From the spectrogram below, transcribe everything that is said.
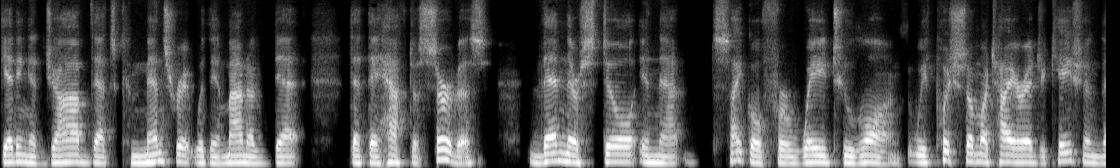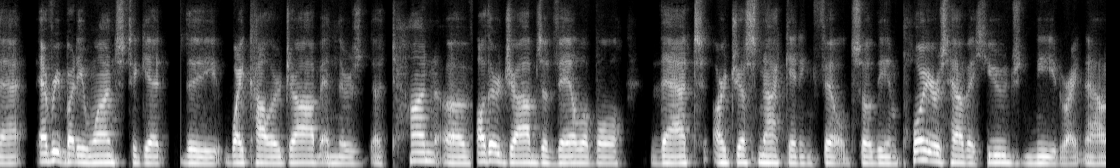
getting a job that's commensurate with the amount of debt that they have to service, then they're still in that cycle for way too long. We've pushed so much higher education that everybody wants to get the white collar job, and there's a ton of other jobs available that are just not getting filled. So the employers have a huge need right now.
